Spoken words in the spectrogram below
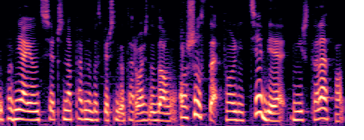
upewniając się, czy na pewno bezpiecznie dotarłaś do domu. Po szóste, woli Ciebie niż telefon.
